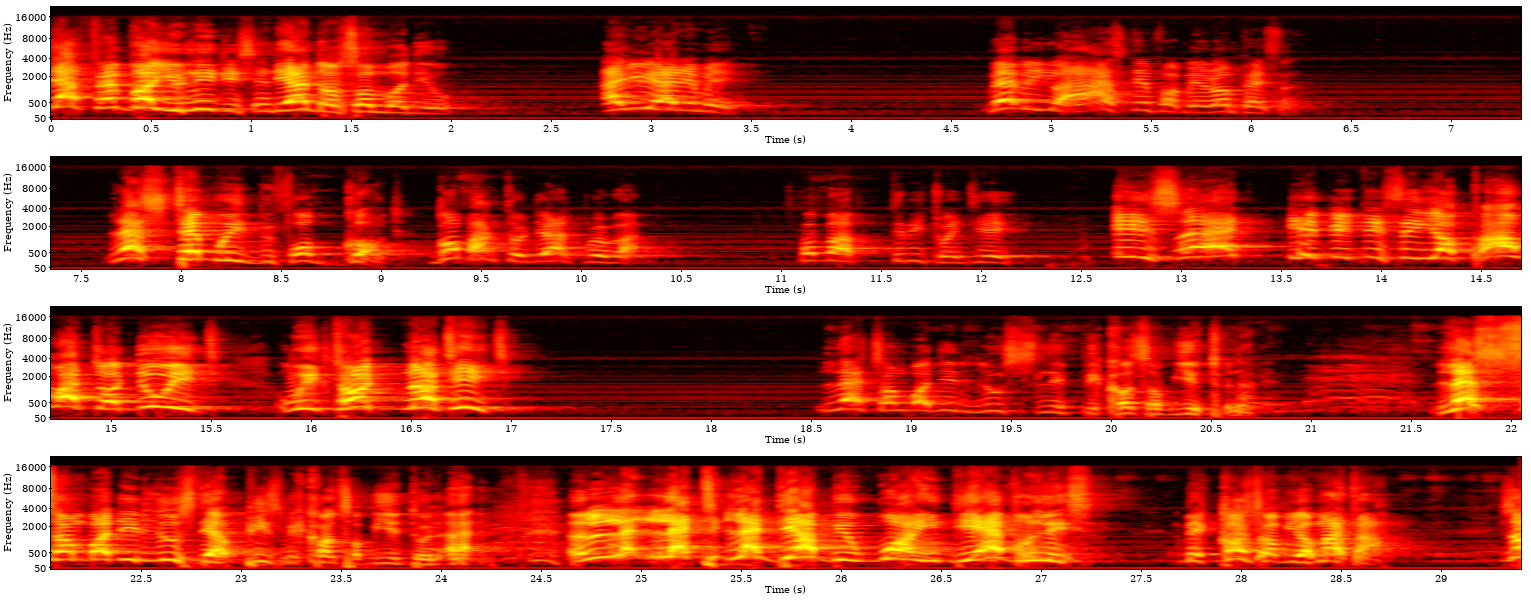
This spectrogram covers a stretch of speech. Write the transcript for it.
That favor you need is in the hand of somebody. Are you hearing me? Maybe you are asking for the wrong person. Let's table it before God. Go back to that proverb. Proverb 328. He said, if it is in your power to do it, we thought not it. Let somebody lose sleep because of you tonight. Let somebody lose their peace because of you tonight. Let, let, let there be war in the heavens because of your matter. So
